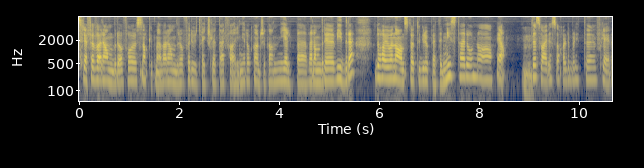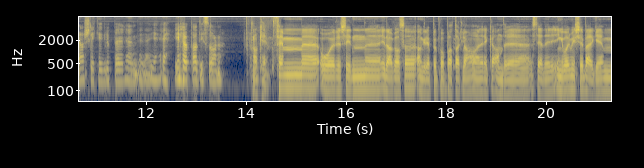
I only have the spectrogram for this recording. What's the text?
treffer hverandre og får snakket med hverandre og får utvekslet erfaringer og kanskje kan hjelpe hverandre videre. Du har jo en annen støttegruppe etter NIS-terroren. og ja, Mm. Dessverre så har det blitt eh, flere av slike grupper eh, i løpet av disse årene. Ok. Fem eh, år siden i dag, altså. Angrepet på Bataclan og en rekke andre steder. Ingeborg Misje Bergem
